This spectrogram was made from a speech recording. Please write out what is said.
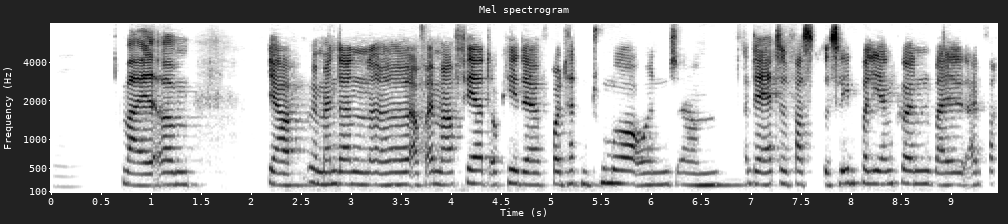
Mhm. Weil, ähm, ja, wenn man dann äh, auf einmal erfährt, okay, der Freund hat einen Tumor und ähm, der hätte fast das Leben verlieren können, weil einfach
